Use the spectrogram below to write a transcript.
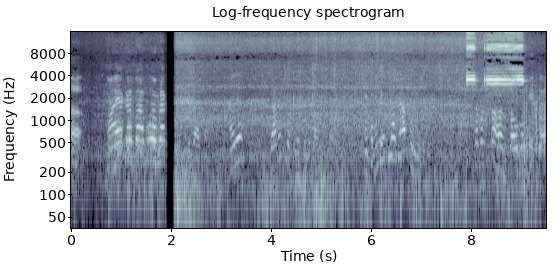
हाँ। बाबू हमरा अरे जाने को चले बाबू का जा पड़ी सब कहल सौ बंदी है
